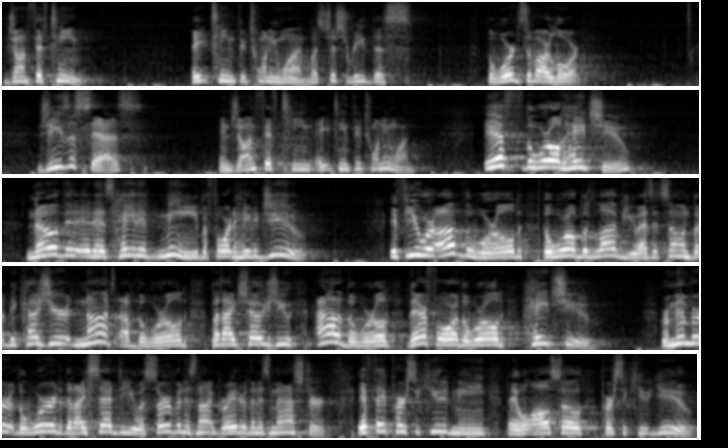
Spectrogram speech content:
John 15 18 through 21. Let's just read this. The words of our Lord. Jesus says, in John 15, 18 through 21. If the world hates you, know that it has hated me before it hated you. If you were of the world, the world would love you as its own. But because you're not of the world, but I chose you out of the world, therefore the world hates you. Remember the word that I said to you a servant is not greater than his master. If they persecuted me, they will also persecute you.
